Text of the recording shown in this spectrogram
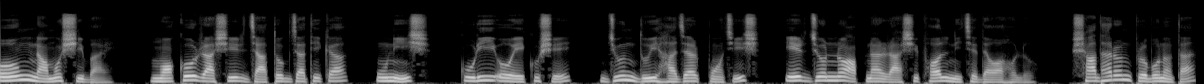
ওং নম শিবায়। মকর রাশির জাতক জাতিকা উনিশ, কুড়ি ও একুশে জুন দুই হাজার পঁচিশ এর জন্য আপনার রাশিফল নিচে দেওয়া হল। সাধারণ প্রবণতা,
